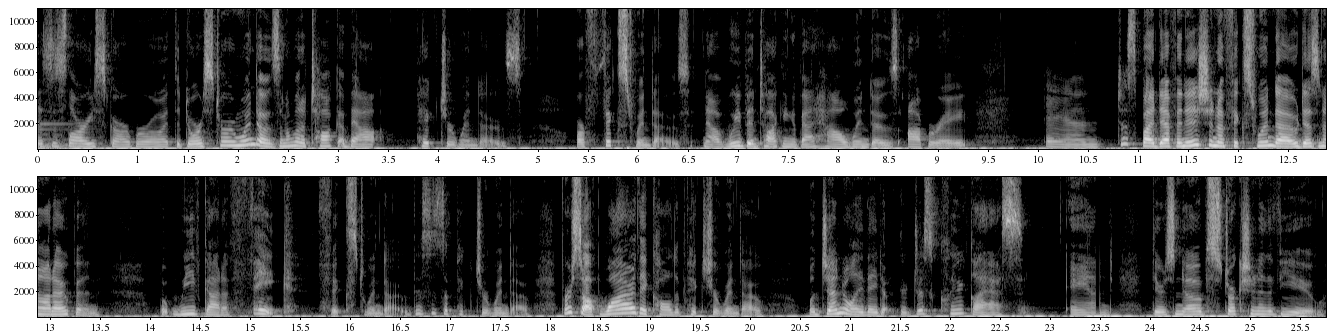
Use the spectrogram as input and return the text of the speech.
This is Laurie Scarborough at the Door Store and Windows, and I'm going to talk about picture windows or fixed windows. Now, we've been talking about how windows operate, and just by definition, a fixed window does not open. But we've got a fake fixed window. This is a picture window. First off, why are they called a picture window? Well, generally, they they're just clear glass and there's no obstruction of the view,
